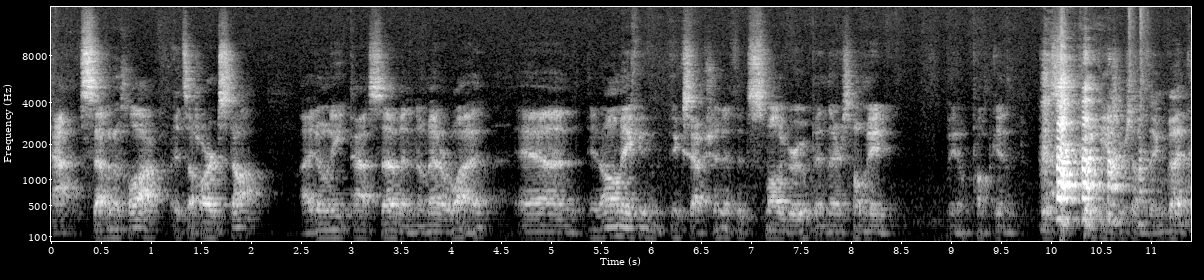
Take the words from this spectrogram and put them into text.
at seven o'clock, it's a hard stop. I don't eat past seven no matter what. And, you know, I'll make an exception if it's a small group and there's homemade, you know, pumpkin cookies or something. But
